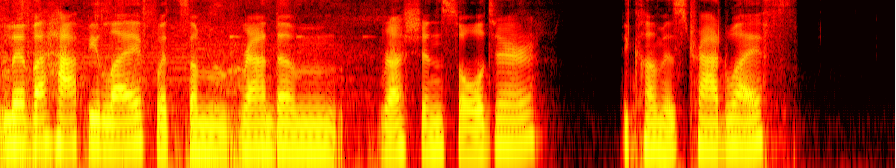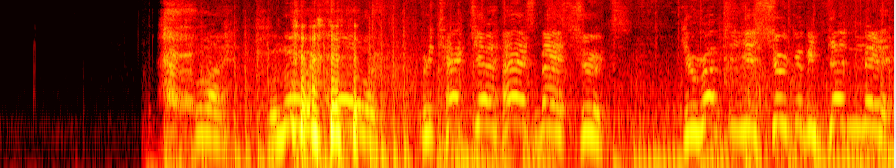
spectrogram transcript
live a happy life with some random Russian soldier. Become his trad wife. Right, we're moving forward. Protect your hazmat suits. Your reps in your suit will be dead in minutes.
